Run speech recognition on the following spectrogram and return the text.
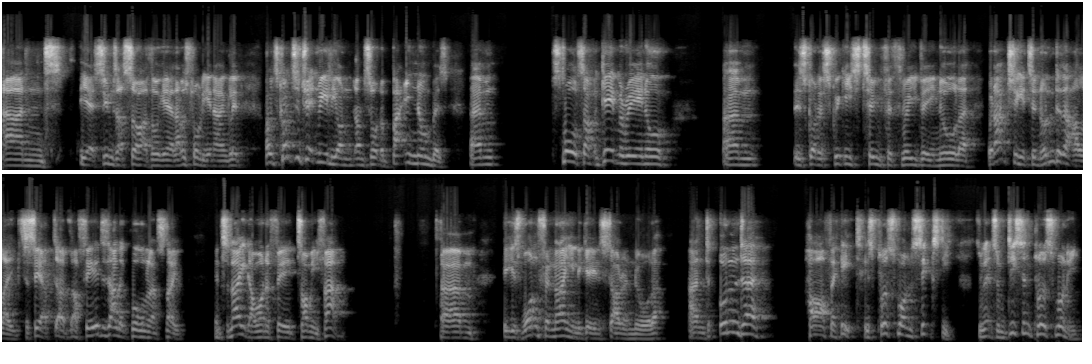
And yeah, as soon as I saw it, I thought, yeah, that was probably an angling. I was concentrating really on on sort of batting numbers. Um. Small sample. Gabe Moreno. Um has got a squiggies two for three v Nola, but actually it's an under that I like. To see, I, I, I faded Alec Bohm last night, and tonight I want to fade Tommy Pham. Um, he's one for nine against Aaron Nola, and under half a hit. His plus one sixty, so we get some decent plus money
